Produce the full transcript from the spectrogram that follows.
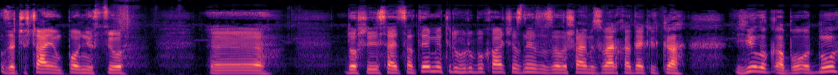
Зачищаємо повністю е, до 60 см, грубо кажучи, знизу, залишаємо зверху декілька гілок або одну.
